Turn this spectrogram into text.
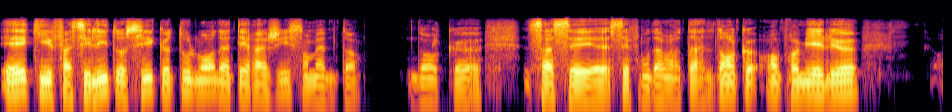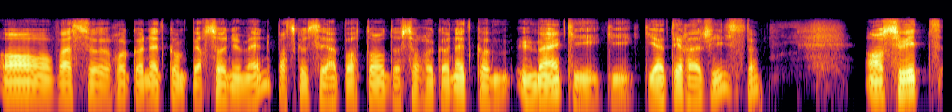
et qui facilite aussi que tout le monde interagisse en même temps. Donc, euh, ça, c'est fondamental. Donc, en premier lieu, on va se reconnaître comme personne humaine parce que c'est important de se reconnaître comme humain qui, qui, qui interagissent. Ensuite,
